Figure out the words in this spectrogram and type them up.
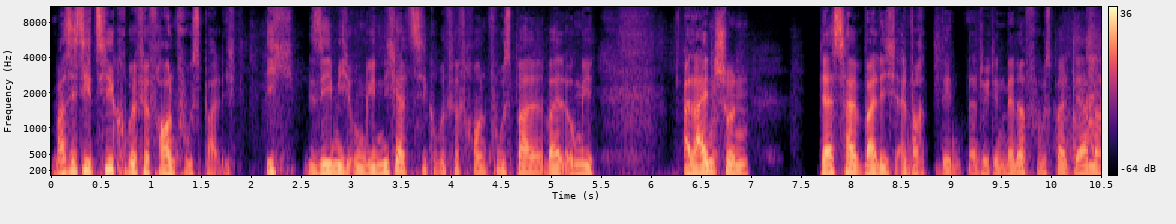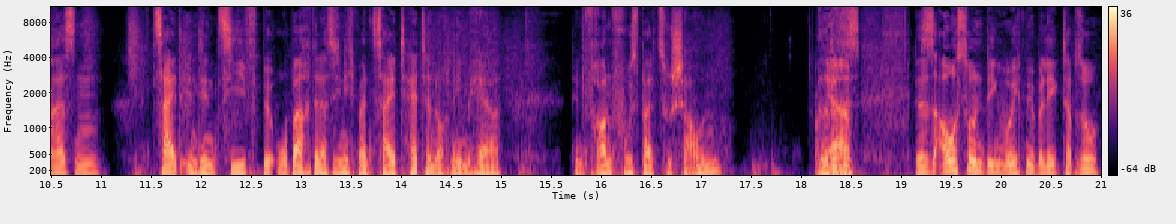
was ist die Zielgruppe für Frauenfußball? Ich ich sehe mich irgendwie nicht als Zielgruppe für Frauenfußball, weil irgendwie allein schon deshalb, weil ich einfach den natürlich den Männerfußball dermaßen zeitintensiv beobachte, dass ich nicht mal Zeit hätte, noch nebenher den Frauenfußball zu schauen. Also ja. das ist, das ist auch so ein Ding, wo ich mir überlegt habe, so,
